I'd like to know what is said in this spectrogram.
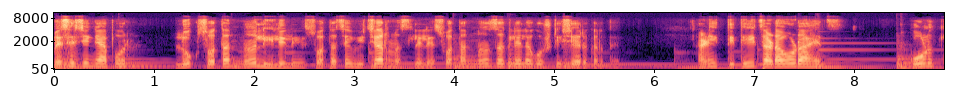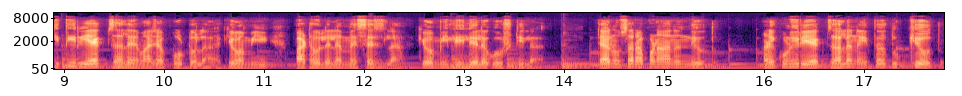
मेसेजिंग ऍपवर लोक स्वतः न लिहिलेले स्वतःचे विचार नसलेले स्वतः न जगलेल्या गोष्टी शेअर करतायत. आणि तिथेही चढाओढ आहेच. कोण किती रिॲक्ट झालंय माझ्या फोटोला किंवा मी पाठवलेल्या मेसेजला किंवा मी लिहिलेल्या गोष्टीला त्यानुसार आपण आनंदी होतो. आणि कुणी रिॲक्ट झालं नाही तर दुःखी होतो.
